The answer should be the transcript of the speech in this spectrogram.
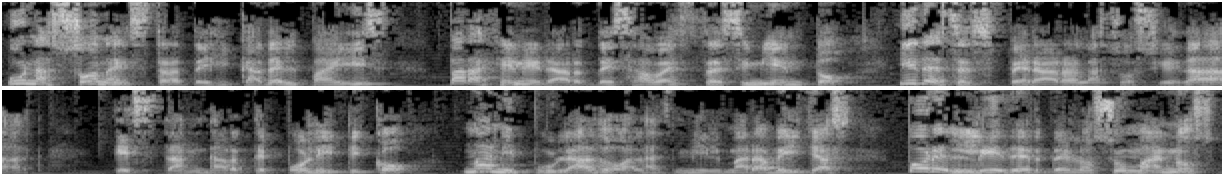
una zona estratégica del país para generar desabastecimiento y desesperar a la sociedad, estandarte político manipulado a las mil maravillas por el líder de los humanos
